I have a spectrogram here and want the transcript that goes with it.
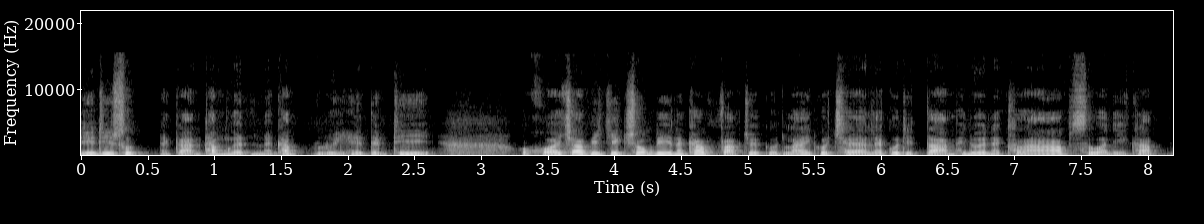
ดีที่สุดในการทำเงินนะครับลุยให้เต็มที่ ก็ขอให้ชาวพิจิกโชคดีนะครับ ฝากช่วยกดไลค์ กดแชร์ และกดติดตามให้ด้วยนะครับ สวัสดีครับ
